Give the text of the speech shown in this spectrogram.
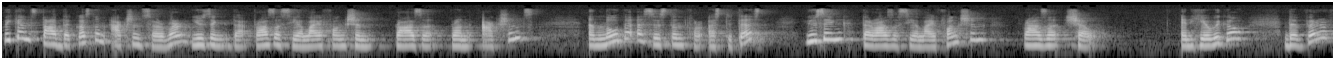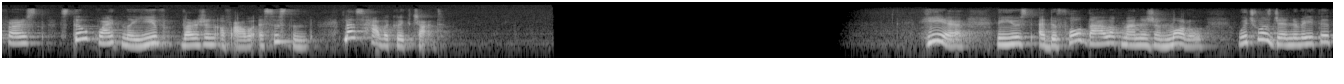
we can start the custom action server using the Rasa CLI function Rasa run actions and load the assistant for us to test using the Rasa CLI function Rasa shell. And here we go, the very first, still quite naive version of our assistant. Let's have a quick chat. Here, we used a default dialog manager model, which was generated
